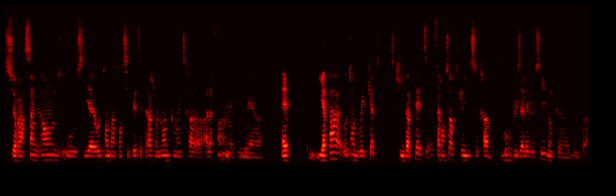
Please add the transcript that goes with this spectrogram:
sur un 5 rounds ou s'il y a autant d'intensité, etc. Je me demande comment il sera à la fin, mais Mm. mais, euh, mais il n'y a pas autant de weight cut, ce qui va peut-être faire en sorte qu'il sera beaucoup plus à l'aise aussi. Donc, euh, donc voilà.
